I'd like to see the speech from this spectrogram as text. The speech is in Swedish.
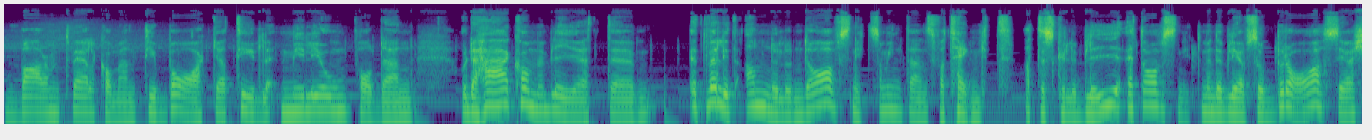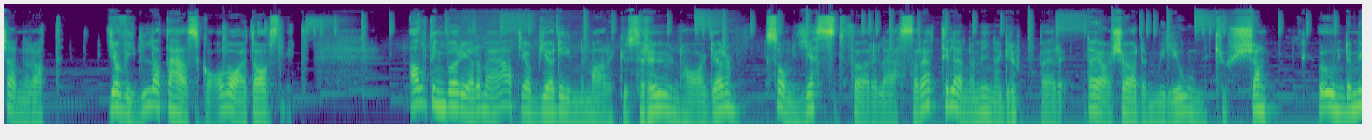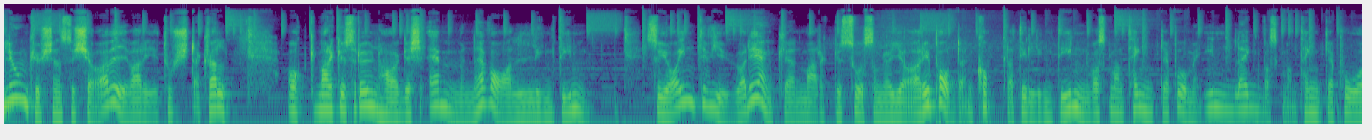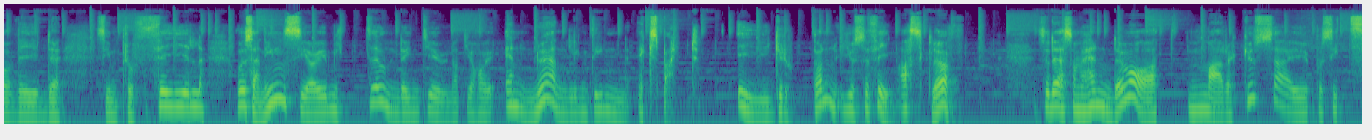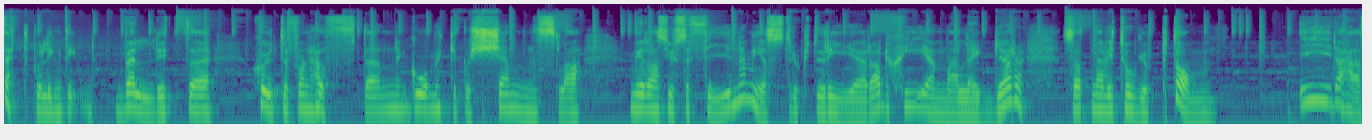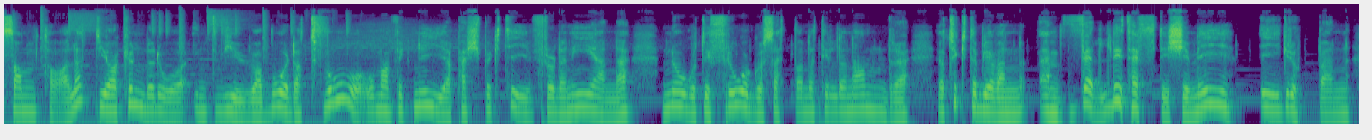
Varmt välkommen tillbaka till Miljonpodden. Och det här kommer bli ett, eh, ett väldigt annorlunda avsnitt som inte ens var tänkt att det skulle bli ett avsnitt. Men det blev så bra så jag känner att jag vill att det här ska vara ett avsnitt. Allting började med att jag bjöd in Marcus Runhager som gästföreläsare till en av mina grupper där jag körde miljonkursen. Och under miljonkursen så kör vi varje torsdagkväll. Och Marcus Runhagers ämne var LinkedIn. Så jag intervjuade egentligen Marcus så som jag gör i podden kopplat till LinkedIn. Vad ska man tänka på med inlägg? Vad ska man tänka på vid sin profil? Och sen inser jag ju mitt under intervjun att jag har ju ännu en LinkedIn-expert i gruppen, Josefin Asklöf. Så det som hände var att Marcus är ju på sitt sätt på LinkedIn. Väldigt eh, skjuter från höften, går mycket på känsla. Medan Josefin är mer strukturerad, schemalägger. Så att när vi tog upp dem i det här samtalet, jag kunde då intervjua båda två och man fick nya perspektiv från den ene, något ifrågasättande till den andra. Jag tyckte det blev en, en väldigt häftig kemi i gruppen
